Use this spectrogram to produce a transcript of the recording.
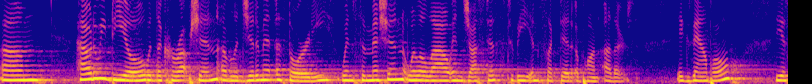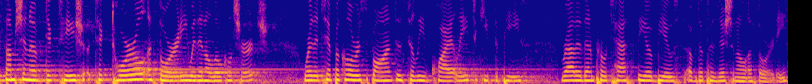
Um, how do we deal with the corruption of legitimate authority when submission will allow injustice to be inflicted upon others? Example, the assumption of dictation- dictatorial authority within a local church, where the typical response is to leave quietly to keep the peace rather than protest the abuse of the positional authority.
